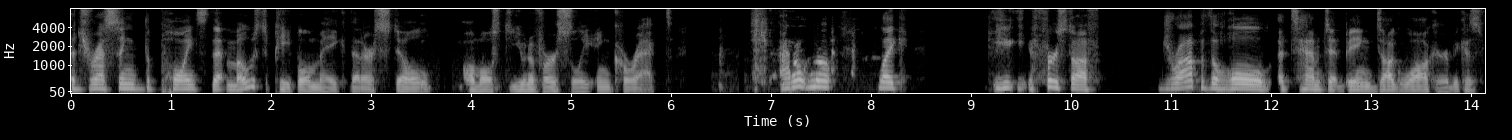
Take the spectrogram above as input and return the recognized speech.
addressing the points that most people make that are still almost universally incorrect. I don't know. Like, you- first off, drop the whole attempt at being Doug Walker because,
